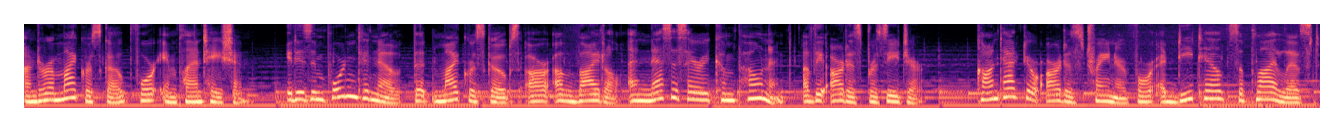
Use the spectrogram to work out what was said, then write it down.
under a microscope for implantation. It is important to note that microscopes are a vital and necessary component of the ARTAS procedure contact your ARTAS trainer for a detailed supply list,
